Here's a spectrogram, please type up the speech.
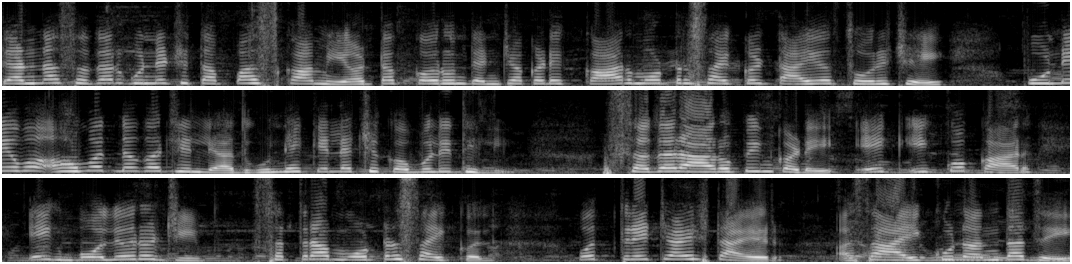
त्यांना सदर गुन्ह्याची तपास कामी अटक करून त्यांच्याकडे कार मोटरसायकल टायर चोरीचे पुणे व अहमदनगर जिल्ह्यात गुन्हे केल्याची कबुली दिली. सदर आरोपींकडे एक इको कार एक बोलेरो जीप सतरा मोटरसायकल व त्रेचाळीस टायर असा ऐकून अंदाजे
